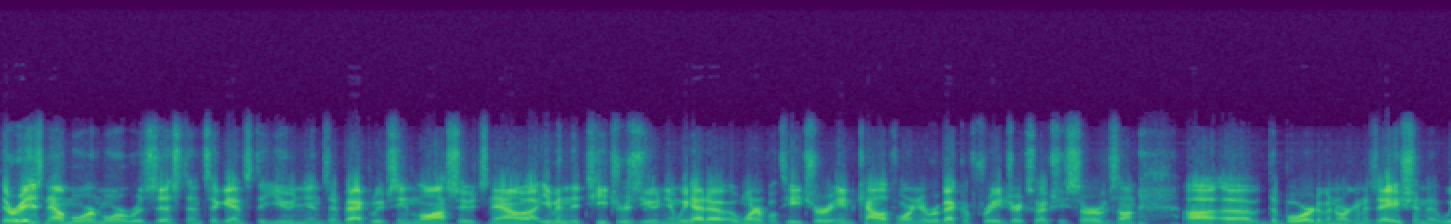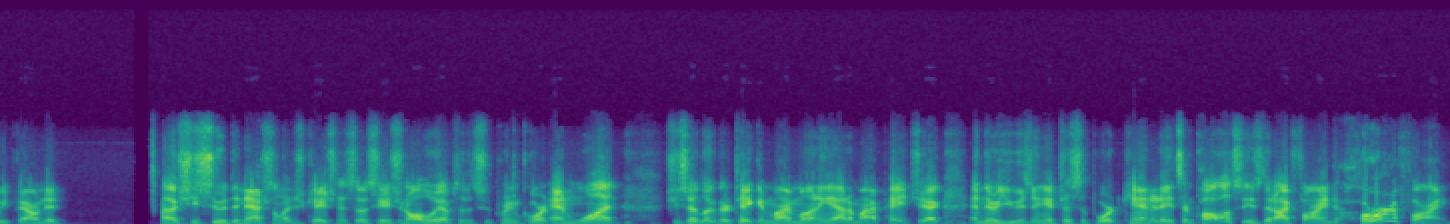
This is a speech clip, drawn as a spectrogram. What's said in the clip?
There is now more and more resistance against the unions. In fact, we've seen lawsuits now. Uh, even the teachers' union. We had a, a, wonderful teacher in California, Rebecca Friedrichs, who actually serves on uh, uh, the board of an organization that we founded Uh, she sued the National Education Association all the way up to the Supreme Court and won. She said, Look, they're taking my money out of my paycheck and they're using it to support candidates and policies that I find horrifying.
